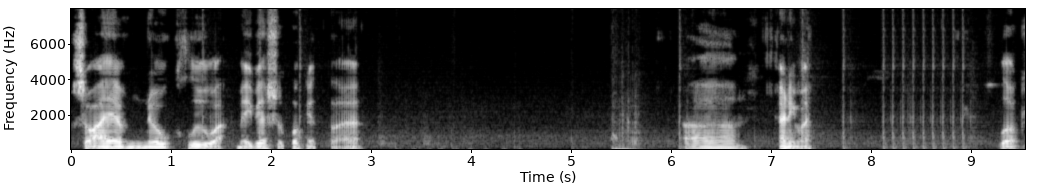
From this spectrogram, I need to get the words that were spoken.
So I have no clue. Maybe I should look into that. Um, anyway. Look.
